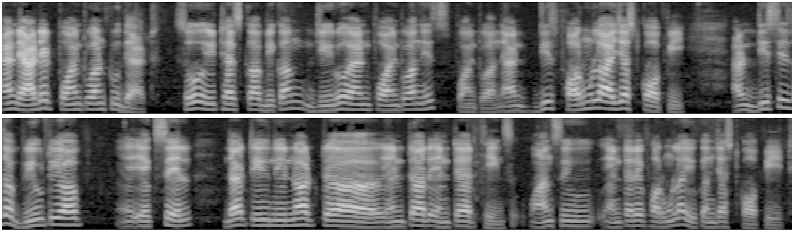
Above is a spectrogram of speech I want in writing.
and added 0.1 to that. So, it has become 0 and 0.1 is 0.1 and this formula I just copy and this is the beauty of uh, Excel that you need not uh, enter entire things. Once you enter a formula you can just copy it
